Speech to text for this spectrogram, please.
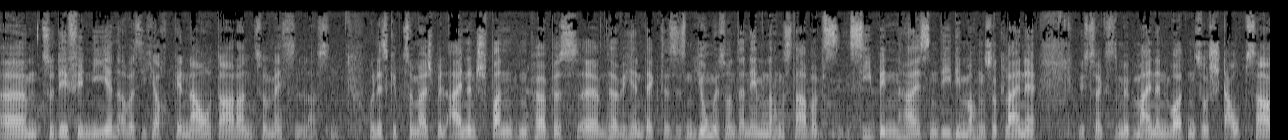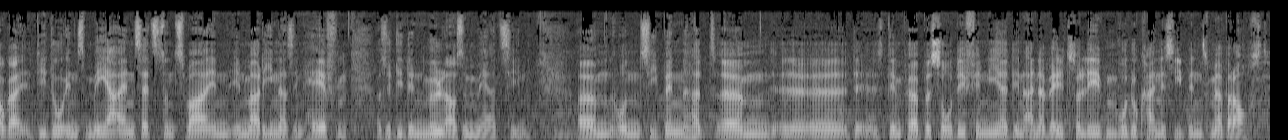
ähm, zu definieren, aber sich auch genau daran zu messen lassen. Und es gibt zum Beispiel einen spannenden Purpose, äh, habe ich entdeckt, das ist ein junges Unternehmen, noch ein Startup, Seabin heißen die, die machen so kleine, ich sage es mit meinen Worten, so Staubsauger, die du ins Meer einsetzt und zwar in, in Marinas, in Häfen, also die den Müll aus dem Meer ziehen. Mhm. Ähm, und Seabin hat ähm, äh, den Purpose so definiert, in einer Welt zu leben, wo du keine Seabins mehr brauchst.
